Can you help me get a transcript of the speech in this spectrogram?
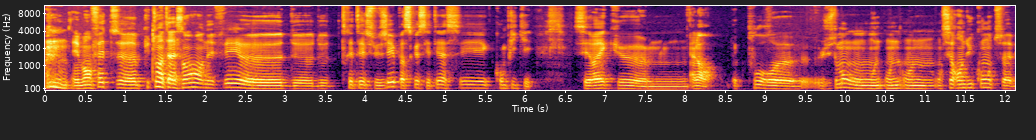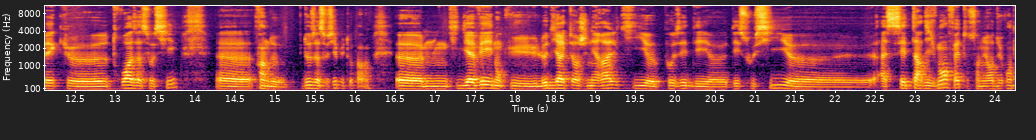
Et ben en fait, euh, plutôt intéressant en effet euh, de, traiter le sujet parce que c'était assez compliqué. C'est vrai que, euh, alors, pour justement, on, s'est rendu compte avec trois associés, enfin de, deux associés plutôt, pardon, qu'il y avait donc le directeur général qui posait des, des soucis assez tardivement en fait. On s'en est rendu compte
